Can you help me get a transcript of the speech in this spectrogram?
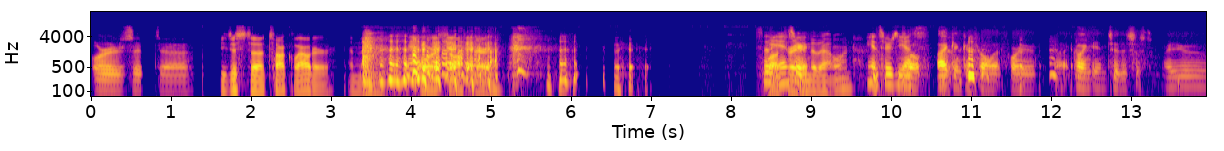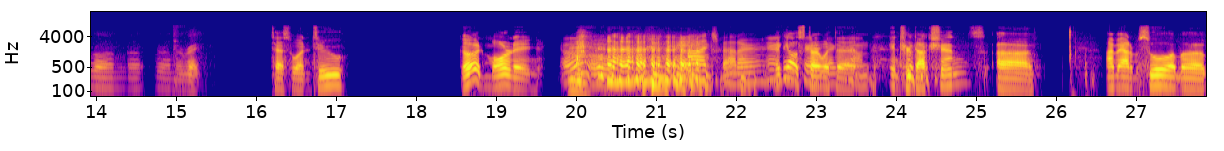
or is it? Uh, You just uh, talk louder and then or softer. So the Walked right answer, into that one. answer is So yes. I can control it for you, uh, going into the system. Are you on, uh, you're on the right? test one, two. Good morning. Oh. Much better. Maybe I'll start with the down. introductions. uh, I'm Adam Soule. I'm a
